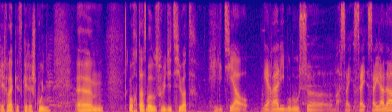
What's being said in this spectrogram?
gerlak ezker eskuin. Um, hortaz baduzu iritzi bat? Iritzia gerlari buruz uh, ba, zaila da,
